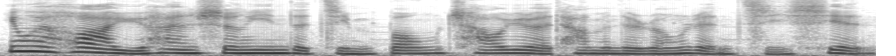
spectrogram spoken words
因为话语和声音的紧绷超越了他们的容忍极限。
